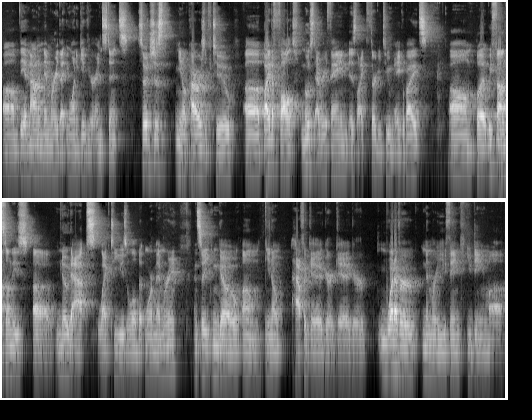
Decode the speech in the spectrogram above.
um, the amount of memory that you want to give your instance. So it's just you know powers of two. Uh, by default, most everything is like 32 megabytes. Um, but we found some of these uh, Node apps like to use a little bit more memory, and so you can go um, you know half a gig or a gig or whatever memory you think you deem uh,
